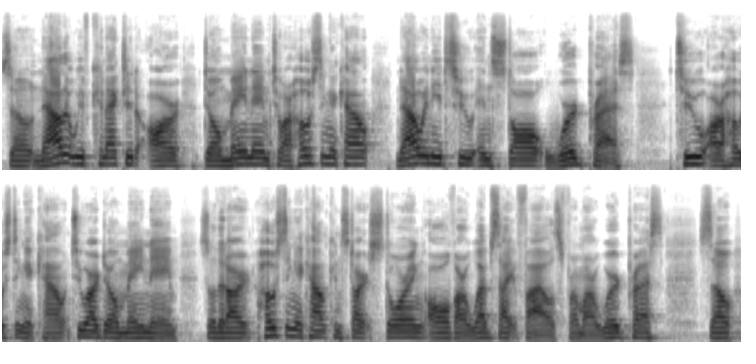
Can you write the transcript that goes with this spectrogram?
So now that we've connected our domain name to our hosting account, now we need to install WordPress to our hosting account, to our domain name, so that our hosting account can start storing all of our website files from our WordPress. So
